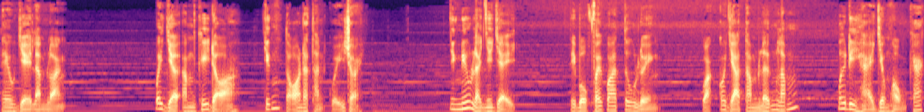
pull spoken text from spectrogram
Theo về làm loạn. Bây giờ âm khí đỏ Chứng tỏ đã thành quỷ rồi. Nhưng nếu là như vậy, Thì buộc phải qua tu luyện, Hoặc có giả tâm lớn lắm Mới đi hại dông hồn khác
